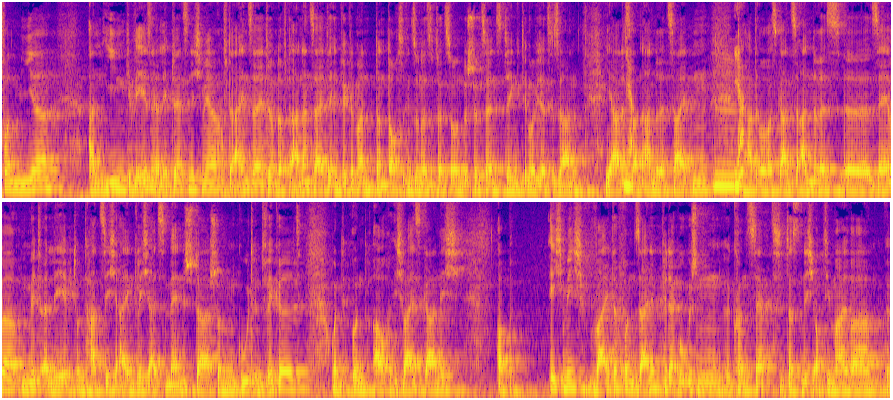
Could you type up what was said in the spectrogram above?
von mir an ihn gewesen. Er lebt ja jetzt nicht mehr auf der einen Seite und auf der anderen Seite entwickelt man dann doch in so einer Situation einen Beschützerinstinkt, immer wieder zu sagen, ja, das Ja. waren andere Zeiten. Ja. Er hat aber was ganz anderes äh, selber miterlebt und hat sich eigentlich als Mensch da schon gut entwickelt. Und, und auch, ich weiß gar nicht, ob ich mich weiter von seinem pädagogischen Konzept, das nicht optimal war, äh,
